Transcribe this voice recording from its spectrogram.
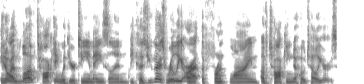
You know, I love talking with your team, Aislinn, because you guys really are at the front line of talking to hoteliers.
